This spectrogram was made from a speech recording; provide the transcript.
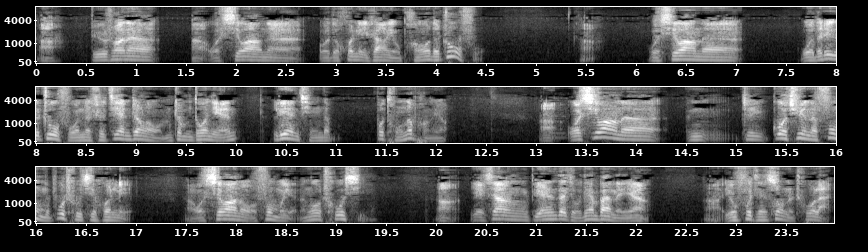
啊，比如说呢？啊，我希望呢，我的婚礼上有朋友的祝福，啊，我希望呢，我的这个祝福呢是见证了我们这么多年恋情的不同的朋友，啊，我希望呢，嗯，这过去呢父母不出席婚礼，啊，我希望呢我父母也能够出席，啊，也像别人在酒店办的一样，啊，由父亲送着出来，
